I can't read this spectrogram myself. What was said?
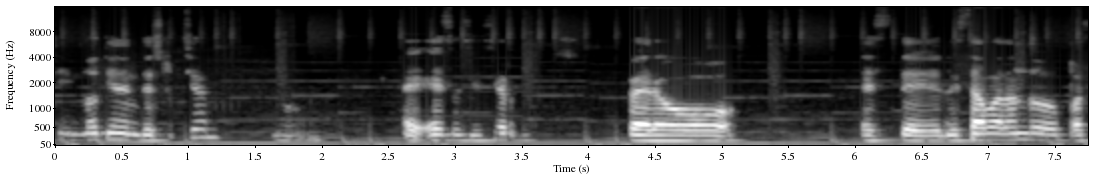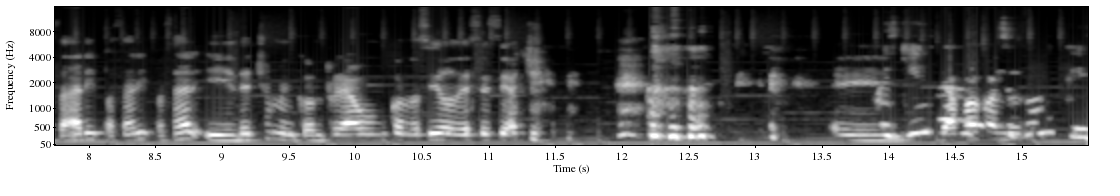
sí, no tienen destrucción. No. Eh, Eso sí es cierto. Pero, este, le estaba dando pasar y pasar y pasar. Y de hecho, me encontré a un conocido de SSH. y pues quién ya sabe, fue cuando. supongo que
